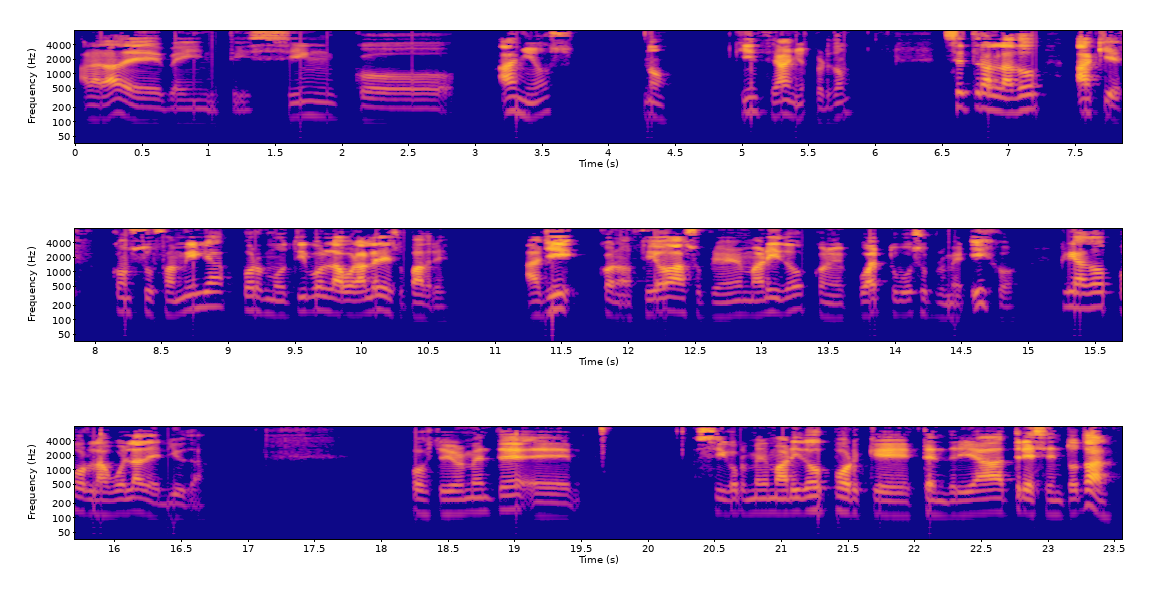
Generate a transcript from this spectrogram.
a la edad de 25 años, no, 15 años, perdón, se trasladó a Kiev con su familia por motivos laborales de su padre. Allí conoció a su primer marido, con el cual tuvo su primer hijo, criado por la abuela de Liuda. Posteriormente, eh, sigo primer marido porque tendría tres en total.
